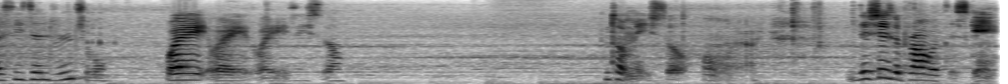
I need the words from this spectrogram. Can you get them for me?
Guess he's invincible. Wait, wait, wait, is he still? Don't tell me he's still. Oh my gosh. This is the problem with this game.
